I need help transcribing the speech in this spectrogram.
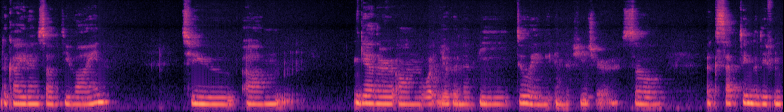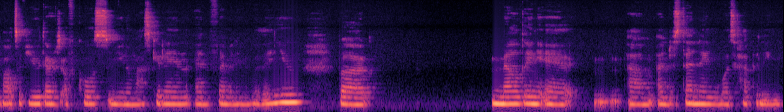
the guidance of divine to um, gather on what you're going to be doing in the future. So, accepting the different parts of you, there's of course, you know, masculine and feminine within you, but melding it, um, understanding what's happening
